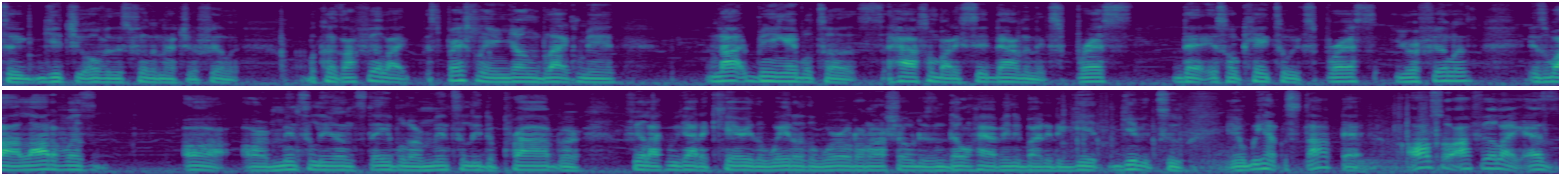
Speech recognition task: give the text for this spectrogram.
to get you over this feeling that you're feeling? Because I feel like, especially in young black men, not being able to have somebody sit down and express that it's okay to express your feelings is why a lot of us are are mentally unstable or mentally deprived or feel like we got to carry the weight of the world on our shoulders and don't have anybody to get give it to and we have to stop that also i feel like as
